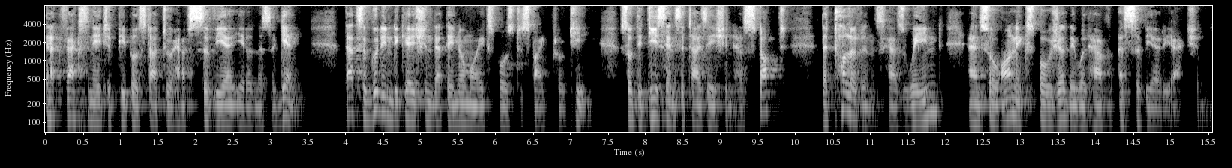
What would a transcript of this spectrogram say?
that vaccinated people start to have severe illness again. That's a good indication that they're no more exposed to spike protein. So the desensitization has stopped the tolerance has waned. And so on exposure, they will have a severe reaction.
